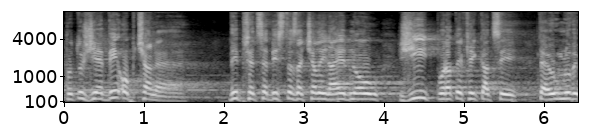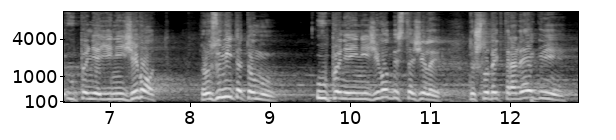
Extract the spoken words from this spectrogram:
protože vy občané, vy přece byste začali najednou žít po ratifikaci té úmluvy úplně jiný život. Rozumíte tomu? Úplně jiný život byste žili. Došlo by k tragédii.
